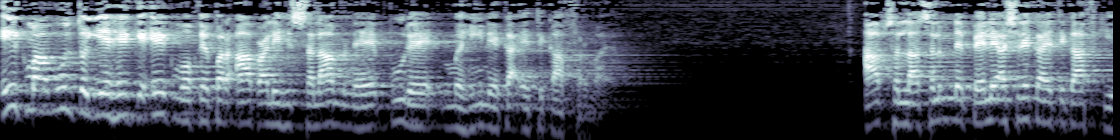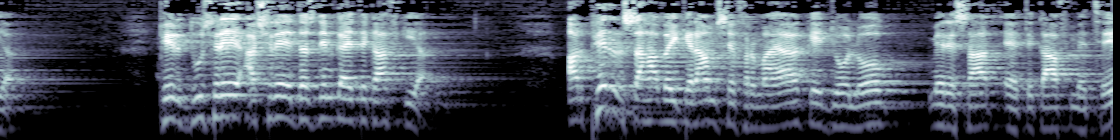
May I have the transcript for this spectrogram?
ایک معمول تو یہ ہے کہ ایک موقع پر آپ علیہ السلام نے پورے مہینے کا اعتکاف فرمایا۔ آپ صلی اللہ علیہ وسلم نے پہلے اشرے کا اعتکاف کیا، پھر دوسرے اشرے دس دن کا اعتکاف کیا۔ اور پھر صحابہ کرام سے فرمایا کہ جو لوگ میرے ساتھ اعتکاف میں تھے،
